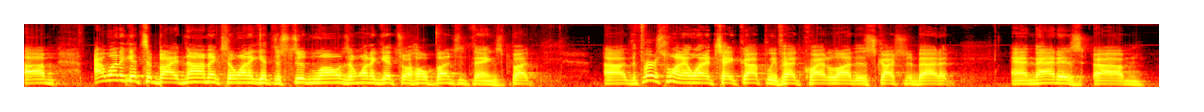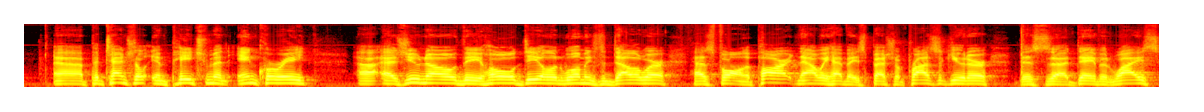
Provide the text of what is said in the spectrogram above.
Um, I want to get to Bidenomics. I want to get to student loans. I want to get to a whole bunch of things. But uh, the first one I want to take up, we've had quite a lot of discussion about it, and that is um, uh, potential impeachment inquiry. Uh, as you know, the whole deal in Wilmington, Delaware has fallen apart. Now we have a special prosecutor, this uh, David Weiss,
